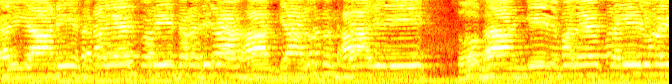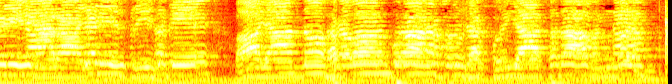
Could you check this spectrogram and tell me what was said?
కళ్యాణి సకలేశ్వరి సరసిజా భాగ్యానుసంధాయిని శోభాంగి విమలేశ్వరి విమలిని నారాయణి శ్రీసతి పాయాన్నో భగవాన్ పురాణ పురుష కుర్యాత్ సదా మంగళం సావధానా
